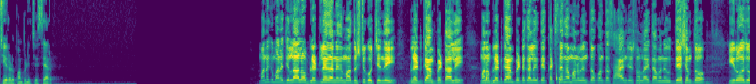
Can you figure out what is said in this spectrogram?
చీరలు పంపిణీ చేశారు. మనకి మన జిల్లాలో బ్లడ్ లేదనేది మా దృష్టికి వచ్చింది. బ్లడ్ క్యాంప్ పెట్టాలి. మనం బ్లడ్ క్యాంప్ పెట్టగలిగితే ఖచ్చితంగా మనం ఎంతో కొంత సహాయం చేసిన వాళ్ళు అవుతామనే ఉద్దేశంతో ఈరోజు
